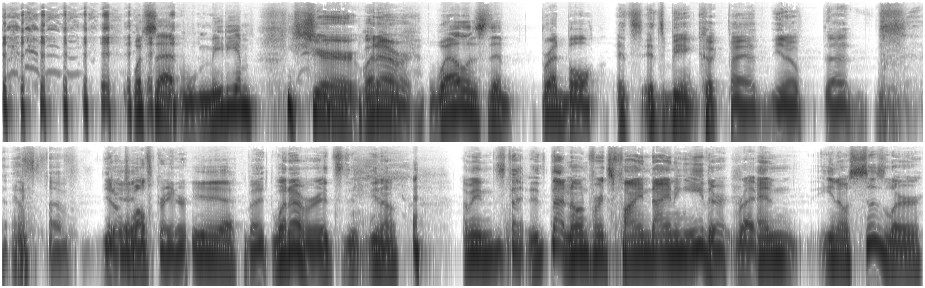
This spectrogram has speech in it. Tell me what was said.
What's that? Medium? sure, whatever. Well is the bread bowl. It's it's being cooked by a you know a, a, a you know twelfth grader. Yeah. but whatever. It's you know, I mean, it's not it's not known for its fine dining either. Right. And you know, Sizzler,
